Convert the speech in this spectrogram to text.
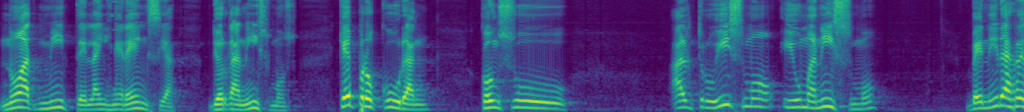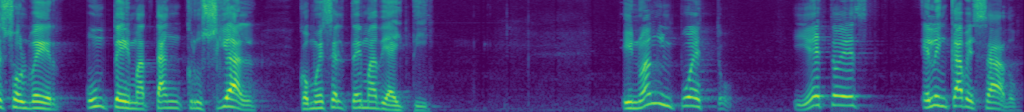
no admite la injerencia de organismos que procuran con su altruismo y humanismo venir a resolver un tema tan crucial como es el tema de Haití. Y no han impuesto, y esto es el encabezado,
